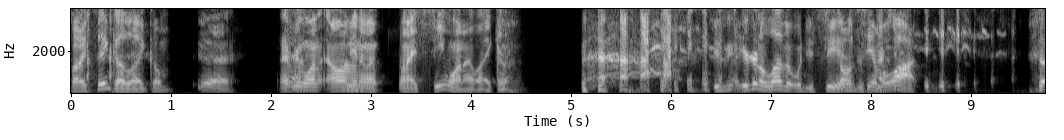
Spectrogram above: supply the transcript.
I think I like them. Yeah. Everyone, oh, I mean, when I see one, I like it. You're gonna love it when you see it. Don't see him a lot. So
